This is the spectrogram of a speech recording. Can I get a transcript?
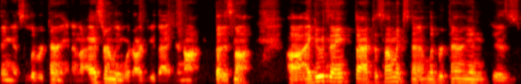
thing as libertarian, and I certainly would argue that you're not. That it's not. Uh, I do think that to some extent, libertarian is.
